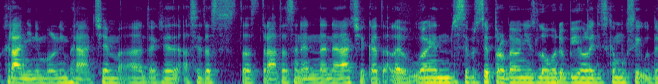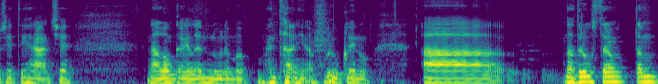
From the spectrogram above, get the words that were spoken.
chráněným volným hráčem, a, takže asi ta, ta ztráta se nedá čekat, ale u si prostě problém, oni z dlouhodobého hlediska musí udržet ty hráče na Long Islandu nebo momentálně na Brooklynu. A na druhou stranu tam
